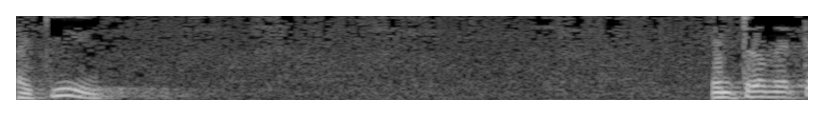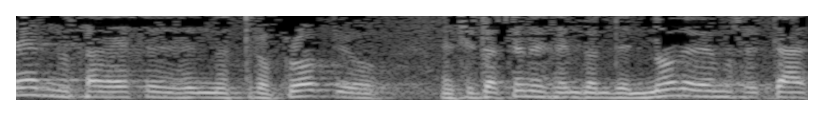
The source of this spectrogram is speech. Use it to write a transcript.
aquí, entrometernos a veces en nuestro propio, en situaciones en donde no debemos estar,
